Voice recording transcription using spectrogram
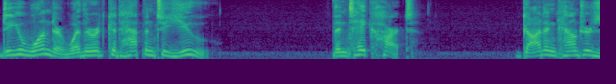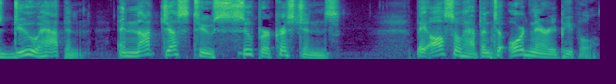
Do you wonder whether it could happen to you? Then take heart. God encounters do happen, and not just to super Christians. They also happen to ordinary people.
